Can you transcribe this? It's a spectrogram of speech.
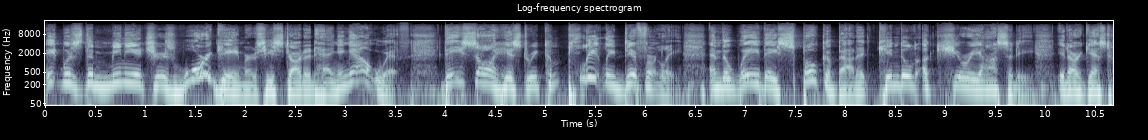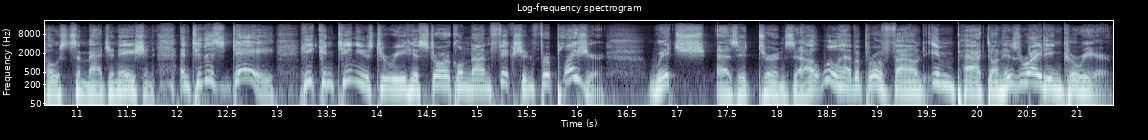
it was the miniatures wargamers he started hanging out with. They saw history completely differently, and the way they spoke about it kindled a curiosity in our guest host's imagination. And to this day, he continues to read historical nonfiction for pleasure which, as it turns out, will have a profound impact on his writing career.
